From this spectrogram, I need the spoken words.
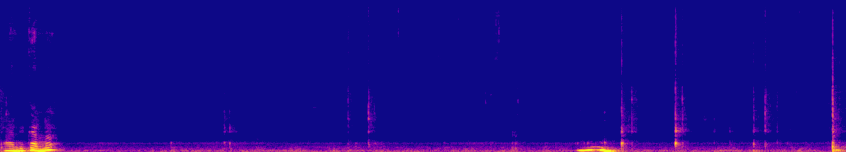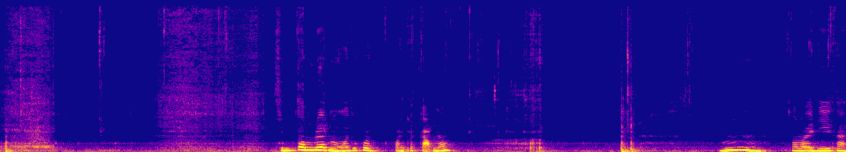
ทานด้วยกันนะอืมชิมต้มเลือดหมูทุกคน ก่อนจะกลับเนาะอืม อร่อยดีค่ะ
